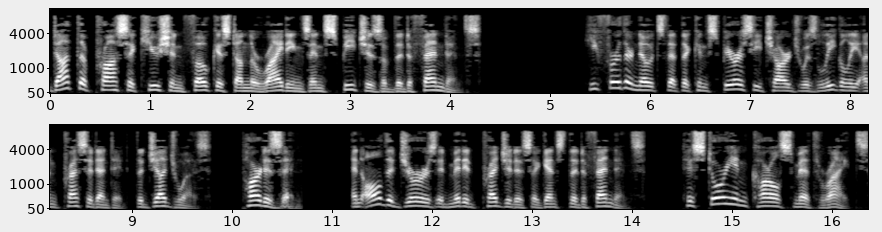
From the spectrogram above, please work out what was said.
The prosecution focused on the writings and speeches of the defendants. He further notes that the conspiracy charge was legally unprecedented, the judge was partisan, and all the jurors admitted prejudice against the defendants. Historian Carl Smith writes,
